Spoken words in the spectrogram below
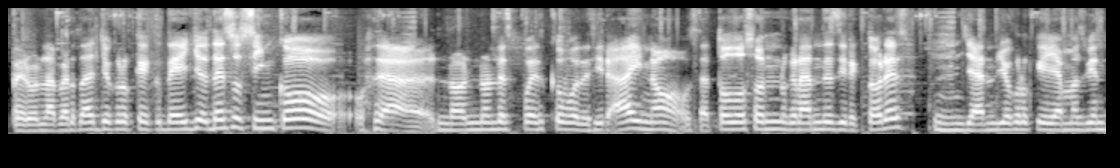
pero la verdad yo creo que de ellos, de esos cinco, o sea, no, no les puedes como decir, ay, no, o sea, todos son grandes directores. Ya yo creo que ya más bien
